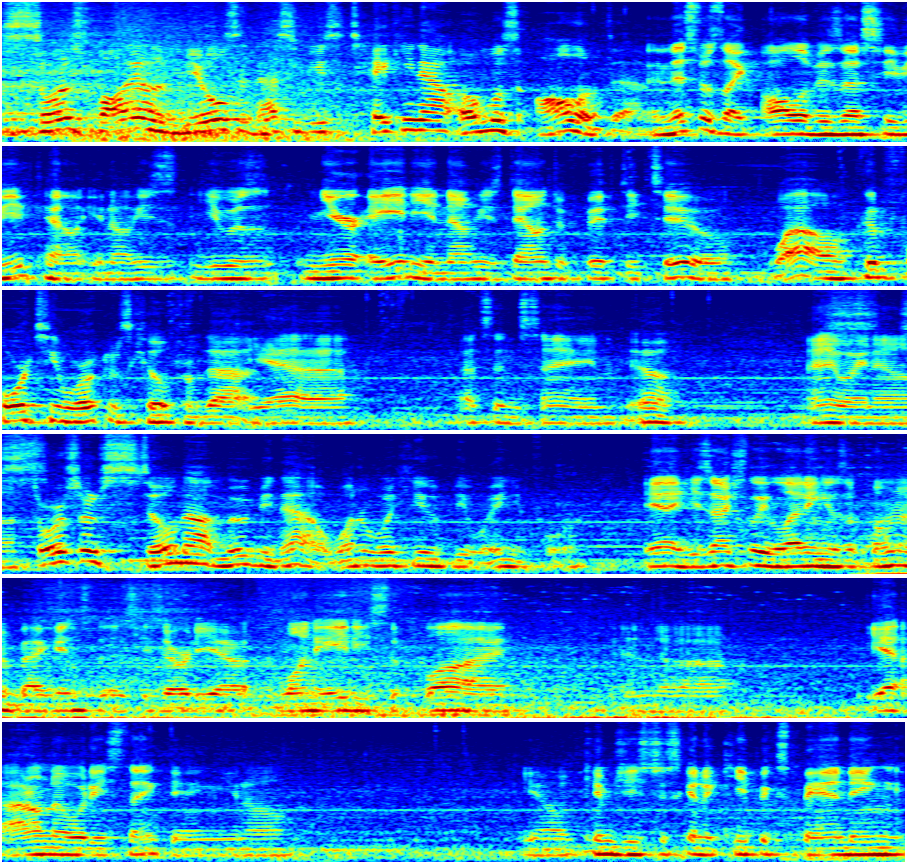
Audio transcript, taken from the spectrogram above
Swords falling on mules and SCVs, taking out almost all of them. And this was like all of his SCV count. You know, he's he was near 80, and now he's down to 52. wow, good 14 workers killed from that. Yeah, that's insane. Yeah. Anyway, now, are still not moving out. Wonder what he would be waiting for. yeah, he's actually letting his opponent back into this. He's already at 180 supply, and uh, yeah, I don't know what he's thinking. You know, you know, Kimji's just gonna keep expanding.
